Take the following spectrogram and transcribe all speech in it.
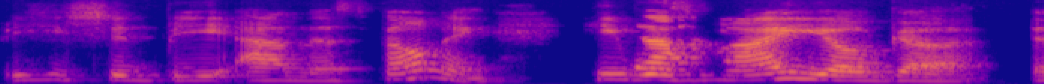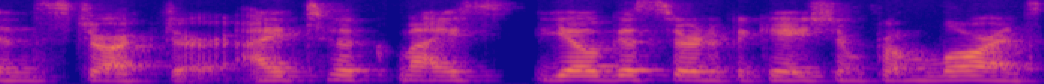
he should be on this filming. He yeah. was my yoga instructor. I took my yoga certification from Lawrence,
